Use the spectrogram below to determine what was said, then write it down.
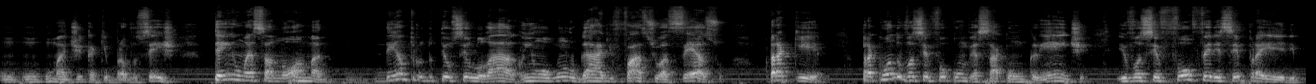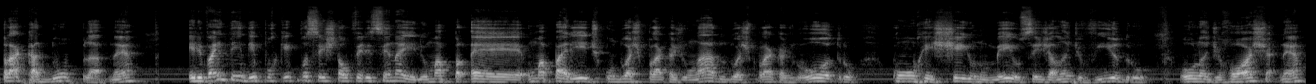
um, um, uma dica aqui para vocês: tenham essa norma dentro do teu celular, em algum lugar de fácil acesso. Para quê? Para quando você for conversar com um cliente e você for oferecer para ele placa dupla, né? Ele vai entender por que, que você está oferecendo a ele uma, é, uma parede com duas placas de um lado, duas placas do outro, com o recheio no meio, seja lã de vidro ou lã de rocha, né?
